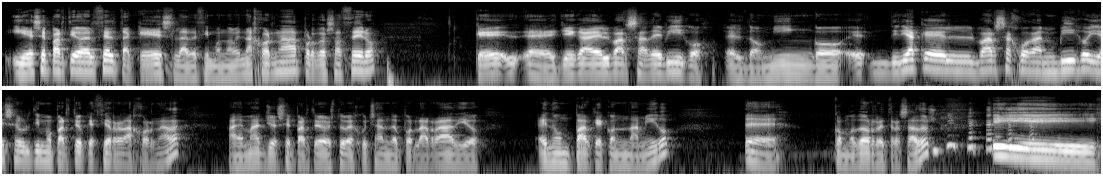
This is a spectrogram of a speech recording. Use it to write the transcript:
Y ese partido del Celta, que es la decimonovena jornada, por 2 a 0, que eh, llega el Barça de Vigo el domingo. Eh, diría que el Barça juega en Vigo y es el último partido que cierra la jornada. Además, yo ese partido lo estuve escuchando por la radio en un parque con un amigo, eh, como dos retrasados. Y,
